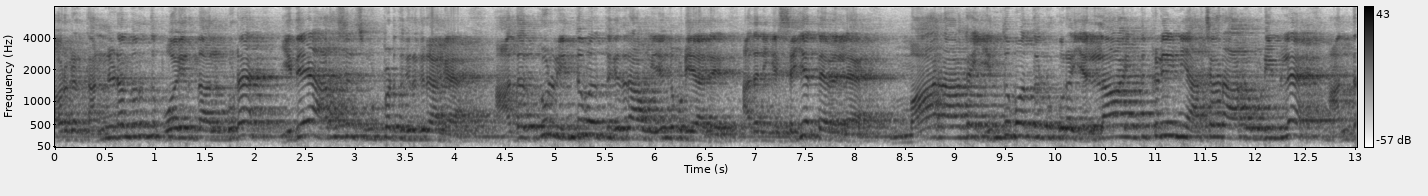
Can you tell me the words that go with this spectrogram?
அவர்கள் தன்னிடமிருந்து போயிருந்தாலும் கூட இதே அரசியல் உட்படுத்துக்கு இருக்கிறாங்க. அதற்குள் இந்து மதத்துக்கு எதிராக அவங்க இயங்க முடியாது. அதை நீங்க செய்ய தேவையில்லை. மாறாக இந்து மதத்துக்கு எல்லா இந்துக்களையும் நீ அர்ச்சகர் ஆக முடியும்ல அந்த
